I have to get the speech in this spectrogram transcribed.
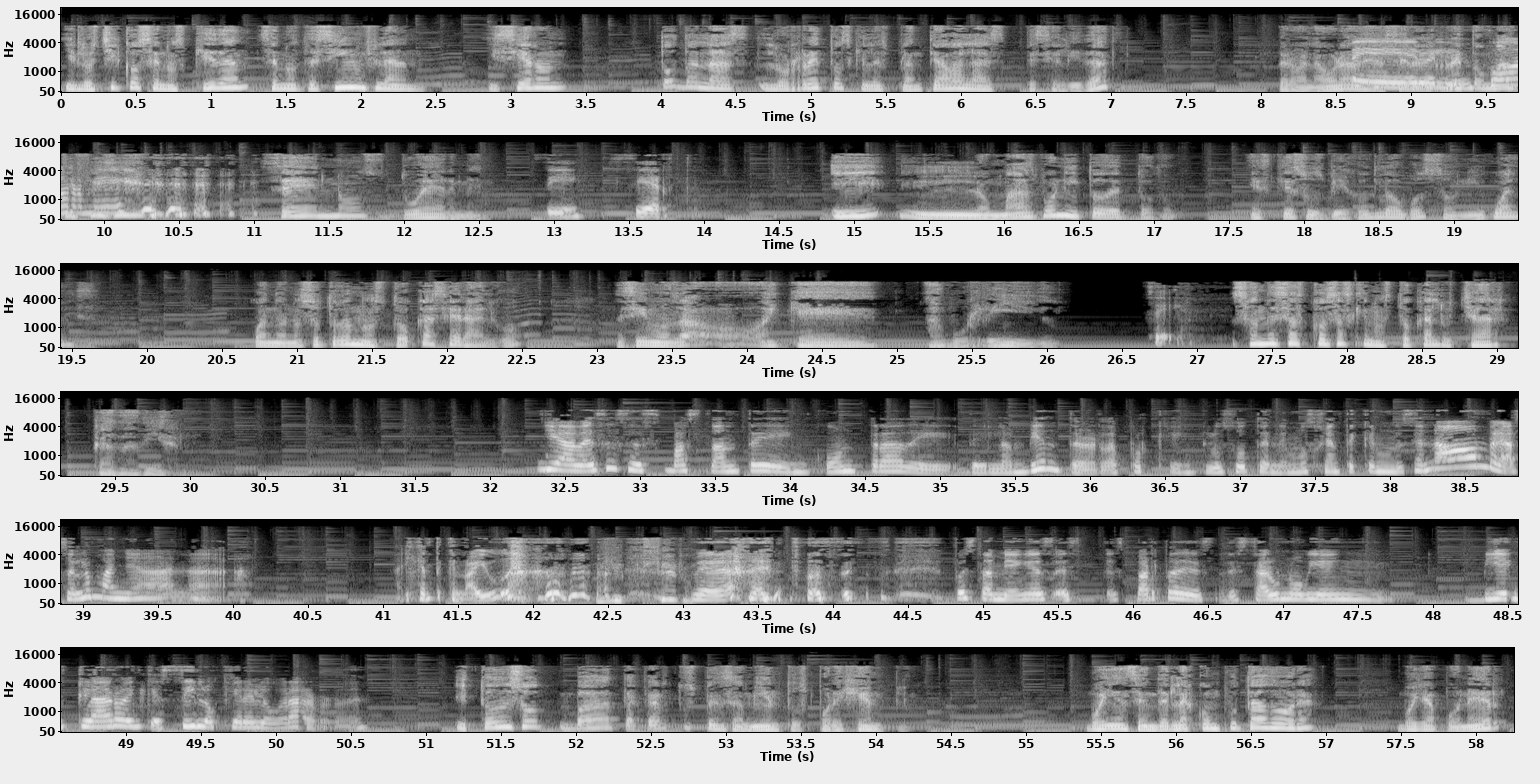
Y los chicos se nos quedan, se nos desinflan. Hicieron todas las los retos que les planteaba la especialidad, pero a la hora de hacer el el reto más difícil, se nos duermen. Sí, cierto. Y lo más bonito de todo es que sus viejos lobos son iguales. Cuando a nosotros nos toca hacer algo, decimos, ¡ay, qué aburrido! Sí. Son de esas cosas que nos toca luchar cada día. Y a veces es bastante en contra de, del ambiente, ¿verdad? Porque incluso tenemos gente que nos dice, no, hombre, hazlo mañana. Hay gente que no ayuda, claro. Entonces, pues también es, es, es parte de, de estar uno bien, bien claro en que sí lo quiere lograr, ¿verdad? Y todo eso va a atacar tus pensamientos. Por ejemplo, voy a encender la computadora, voy a poner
